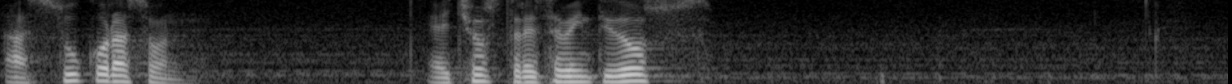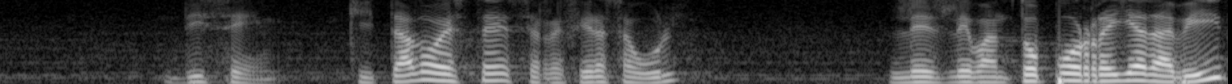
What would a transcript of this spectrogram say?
a su corazón. Hechos 13:22 dice, quitado este, se refiere a Saúl, les levantó por rey a David,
